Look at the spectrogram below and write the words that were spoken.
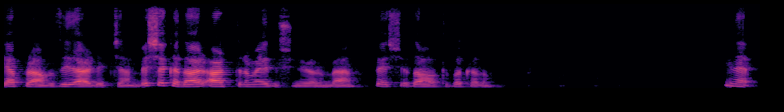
yaprağımızı ilerleteceğim. 5'e kadar arttırmayı düşünüyorum ben. 5 ya da 6 bakalım. Yine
